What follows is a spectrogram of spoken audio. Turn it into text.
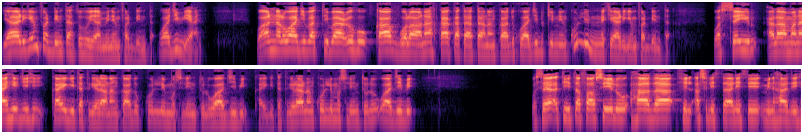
يا رجن فردين تحته يا من فردين واجب يعني. وأن الواجب اتباعه كاغولانا كاكتاتانا كادوك واجب كنن كل نك يا رجن فردين والسير على مناهجه كاي تتجرانا كادو كل مسلم الواجب كاي تتجرانا كل مسلم الواجب وسيأتي تفاصيل هذا في الأصل الثالث من هذه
